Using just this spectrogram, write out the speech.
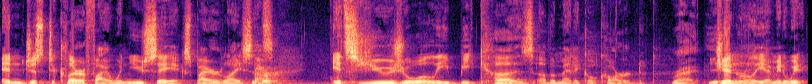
and just to clarify, when you say expired license, it's usually because of a medical card. Right. Generally, I mean, we.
